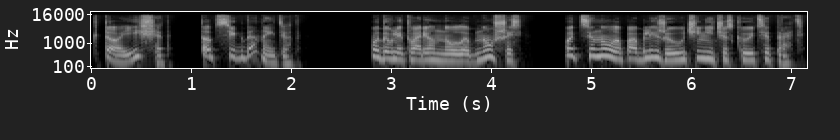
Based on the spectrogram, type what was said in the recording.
Кто ищет, тот всегда найдет. Удовлетворенно улыбнувшись, подтянула поближе ученическую тетрадь.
